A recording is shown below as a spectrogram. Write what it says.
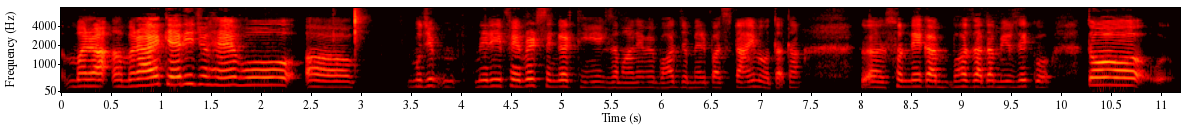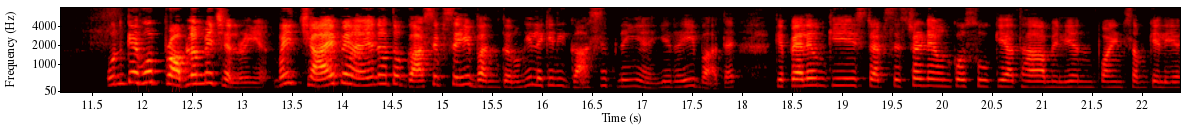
مرایا کیری جو ہیں وہ مجھے میری فیوریٹ سنگر تھیں ایک زمانے میں بہت، جب میرے پاس ٹائم ہوتا تھا سننے کا بہت زیادہ میوزک کو تو ان کے وہ پرابلم میں چل رہی ہیں۔ بھائی چائے پہ آئے نا تو گاسپ سے ہی بند کروں گی، لیکن یہ گاسپ نہیں ہے، یہ رہی بات ہے کہ پہلے ان کی اسٹیپ سسٹر نے ان کو سو کیا تھا ملین پوائنٹ سم کے لیے۔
